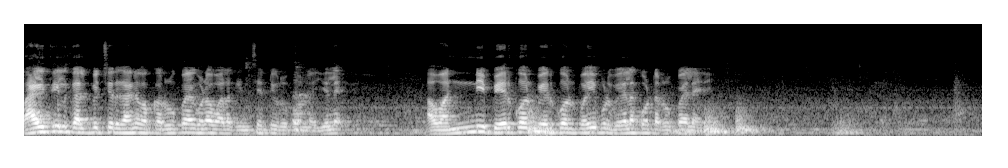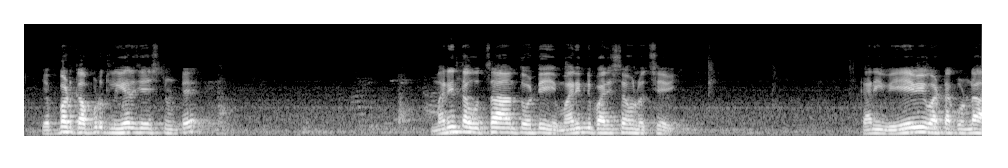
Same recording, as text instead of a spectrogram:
రాయితీలు కల్పించారు కానీ ఒక్క రూపాయి కూడా వాళ్ళకి ఇన్సెంటివ్ రూపంలో ఇవ్వలే అవన్నీ పేర్కొని పేర్కొని పోయి ఇప్పుడు వేల కోట్ల రూపాయలు అయినాయి ఎప్పటికప్పుడు క్లియర్ చేసినుంటే మరింత ఉత్సాహంతో మరిన్ని పరిశ్రమలు వచ్చేవి. కానీ ఇవేవి పట్టకుండా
